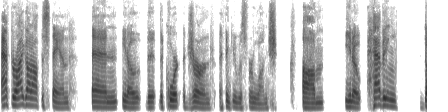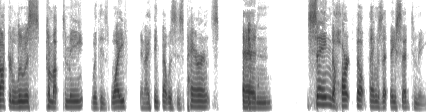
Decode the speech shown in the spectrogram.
after I got off the stand and you know the, the court adjourned, I think it was for lunch. Um, you know, having Dr. Lewis come up to me with his wife, and I think that was his parents, and saying the heartfelt things that they said to me.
